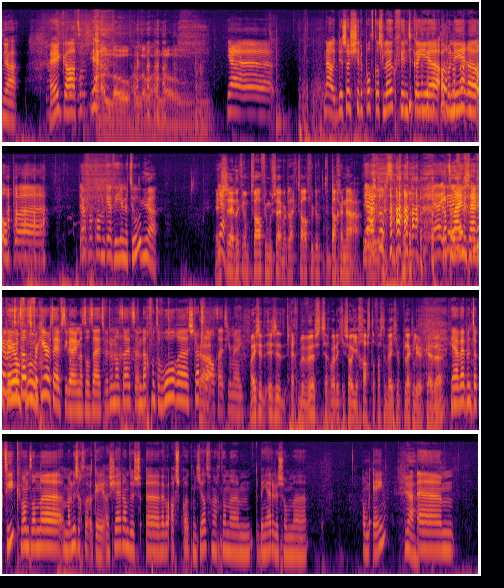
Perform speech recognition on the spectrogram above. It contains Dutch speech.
Ja. Hey Kat. Ja. Hallo, hallo, hallo. Ja, eh, nou, dus als je de podcast leuk vindt, kan je je abonneren op... eh, daarvoor kwam ik even hier naartoe. ja. Ja, Ja. Ze zei dat ik er om 12 uur moest zijn, maar het was eigenlijk 12 uur de, de dag erna. Ja, klopt. ja, iedereen, Katelijn is heeft- eigenlijk heel het altijd verkeerd, heeft iedereen dat altijd. We doen altijd een dag van tevoren, starten Ja. we altijd hiermee. Maar is het, is het echt bewust, zeg maar, dat je zo je gast alvast een beetje een plek leert kennen? Ja, we hebben een tactiek, want dan... eh Malou zegt, oké, als jij dan dus... eh, we hebben afgesproken met Jelt vandaag, dan ehm, ben jij er dus om, eh, om één. Ja. Ehm,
